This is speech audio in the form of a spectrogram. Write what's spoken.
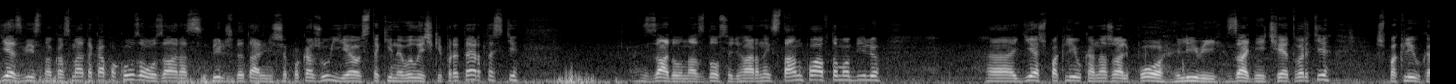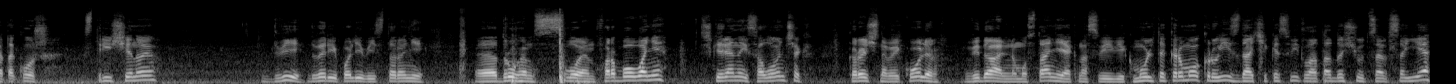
Є, звісно, косметика по кузову. Зараз більш детальніше покажу. Є ось такі невеличкі притертості. Ззаду у нас досить гарний стан по автомобілю. Е, Є шпаклівка, на жаль, по лівій задній четверті. Шпаклівка також з тріщиною. Дві двері по лівій стороні е, другим слоєм фарбовані. Шкіряний салончик, коричневий колір в ідеальному стані, як на свій вік. Мультикермо, круїз, датчики світла та дощу це все є.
